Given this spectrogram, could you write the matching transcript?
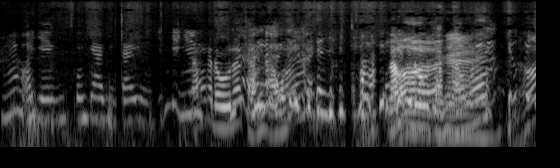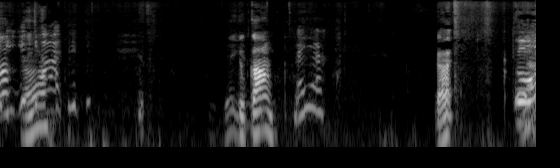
Nó bởi vì con trai miền Tây rồi. Chính cho nắm nhau. cái đuôi nó cạnh đầu nó nắm cái đuôi cạnh đầu nó Đó. Chụp con. Đấy ra. Ôi.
